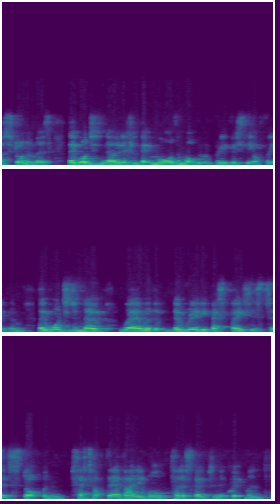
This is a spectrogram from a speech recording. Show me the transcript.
astronomers, they wanted to know a little bit more than what we were previously offering them. They wanted to know where were the, the really best places to stop and set up their valuable telescopes and equipment.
